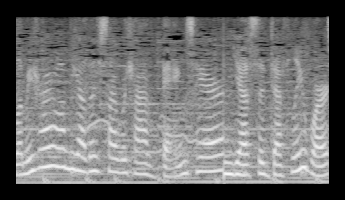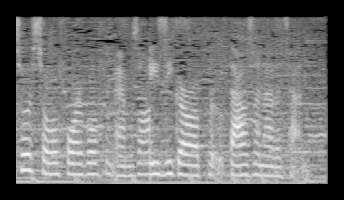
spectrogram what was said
Let me try it on the other side, which I have bangs hair. And yes, it definitely works. So it's so affordable from Amazon. Easy girl approved. 1000 out of 10.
